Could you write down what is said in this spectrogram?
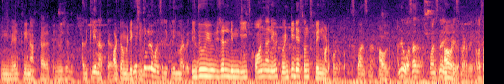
ಹಿಂಗೆ ಮೇಲೆ ಕ್ಲೀನ್ ಆಗ್ತಾ ಇರುತ್ತೆ ಯೂಶಲಿ ಅದು ಕ್ಲೀನ್ ಆಗ್ತಾ ಇರುತ್ತೆ. Automatic ಎಷ್ಟು clean. ತಿಂಗಳು ಒಂದ್ಸಲಿ ಕ್ಲೀನ್ ಮಾಡಬೇಕು ಇದು? ಯೂಶಲಿ ನಿಮ್ಗೆ ಈ ಸ್ಪಾನ್ನ ನೀವು ಟ್ವೆಂಟಿ ಡೇಸ್ ಒಂದು ಕ್ಲೀನ್ ಮಾಡ್ಕೋಬೇಕು. ಸ್ಪಾನ್ಸ್ನ ಹೌದು. ಅಂದರೆ ಹೊಸ ಸ್ಪಾನ್ಸ್ನ ರಿಪ್ಲೇಸ್ ಮಾಡಬೇಕು. ಹೊಸ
